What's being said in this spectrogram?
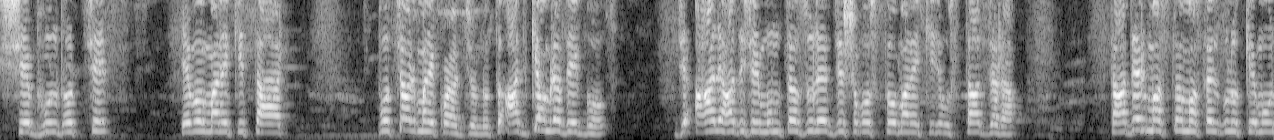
সে ভুল ধরছে এবং মানে কি তার প্রচার মানে করার জন্য তো আজকে আমরা দেখব যে আহলে হাদিসের মুমতাজুলের যে সমস্ত মানে কি উস্তাদ যারা তাদের মাসলা মাসাইলগুলো কেমন?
